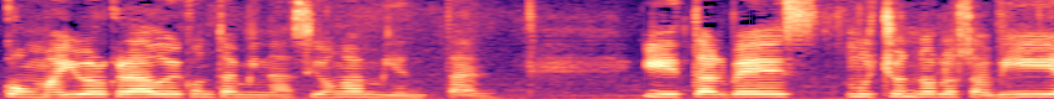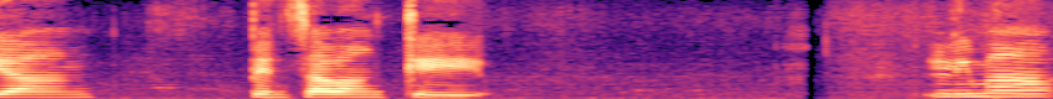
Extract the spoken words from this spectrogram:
con mayor grado de contaminación ambiental. Y tal vez muchos no lo sabían, pensaban que Lima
